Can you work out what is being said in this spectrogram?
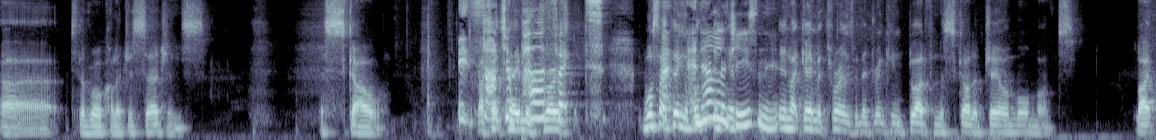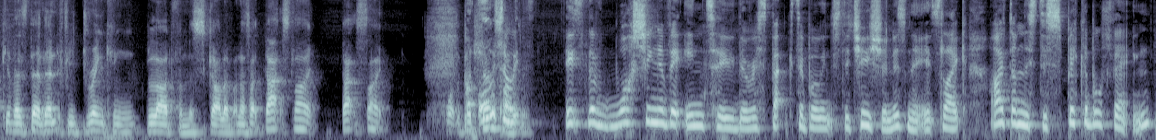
uh to the Royal College of Surgeons. The skull. it's That's such like a Game perfect What's that thing? a- what's- in- analogy, in- isn't it? In like Game of Thrones, when they're drinking blood from the skull of J.L. Mormont, like there's they're literally drinking blood from the skull of, and I was like, that's like that's like what the But also, it's it's the washing of it into the respectable institution, isn't it? It's like I've done this despicable thing,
